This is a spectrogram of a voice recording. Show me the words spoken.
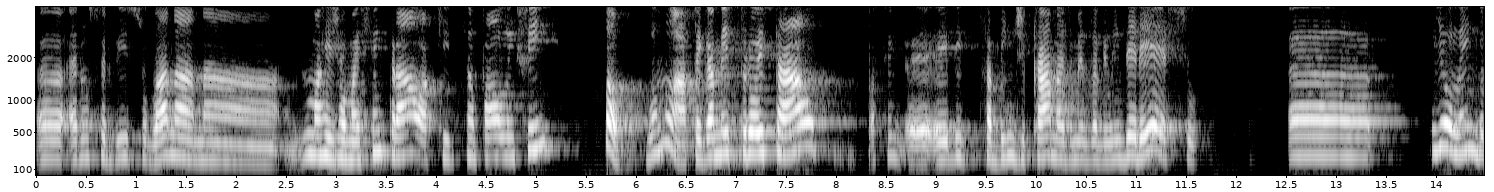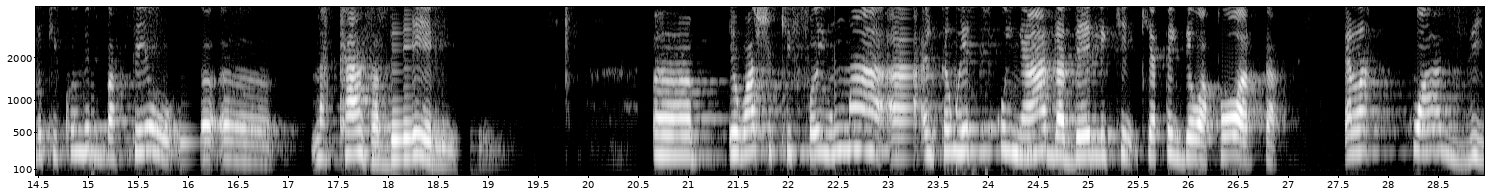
uh, era um serviço lá na, na numa região mais central, aqui de São Paulo, enfim. Bom, vamos lá, pegar metrô e tal. Assim, eh, ele sabia indicar mais ou menos ali o endereço. Uh, e eu lembro que quando ele bateu uh, na casa dele, Uh, eu acho que foi uma. Então, ex-cunhada dele que, que atendeu a porta, ela quase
